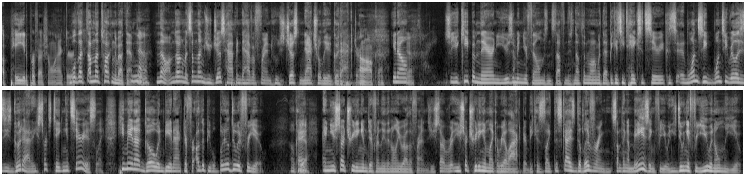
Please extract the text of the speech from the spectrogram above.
a paid professional actor. well, that I'm not talking about them. No. no, I'm talking about sometimes you just happen to have a friend who's just naturally a good actor. oh, okay. You know, Yeah. So you keep him there and you use him in your films and stuff, and there's nothing wrong with that because he takes it serious. Because uh, once he once he realizes he's good at it, he starts taking it seriously. He may not go and be an actor for other people, but he'll do it for you. Okay, Yeah. and you start treating him differently than all your other friends. You start re- you start treating him like a real actor because like this guy's delivering something amazing for you, and he's doing it for you and only you.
